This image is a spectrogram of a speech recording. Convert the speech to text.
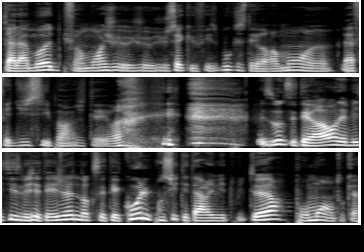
C'est à la mode. Enfin, moi, je, je, je sais que Facebook, c'était vraiment euh, la fête du slip. Hein. J'étais Facebook, c'était vraiment des bêtises, mais j'étais jeune, donc c'était cool. Ensuite est arrivé Twitter, pour moi en tout cas.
